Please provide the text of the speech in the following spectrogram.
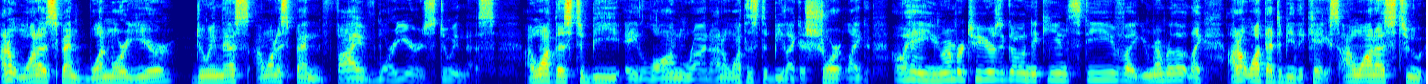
I don't want to spend one more year doing this. I want to spend five more years doing this. I want this to be a long run. I don't want this to be like a short, like, oh, hey, you remember two years ago, Nikki and Steve? Like, you remember that? Like, I don't want that to be the case. I want us to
